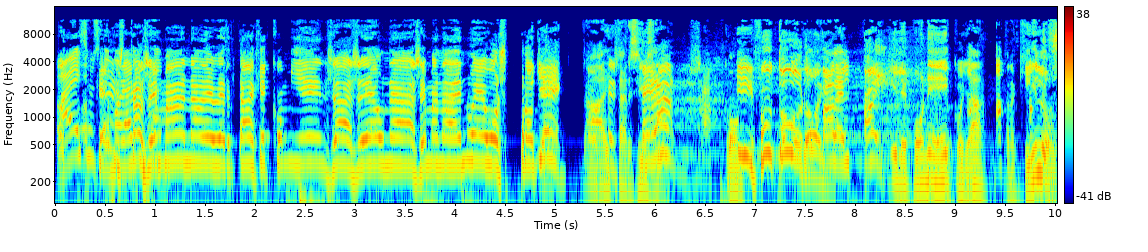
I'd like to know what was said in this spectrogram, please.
A eso se esta demoraron. semana de verdad que comienza sea una semana de nuevos proyectos, Ay, esperanza Con- y futuro para el país. Y le pone eco ya, tranquilos.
